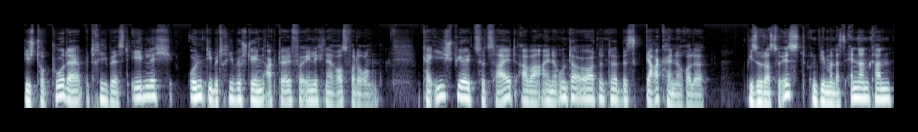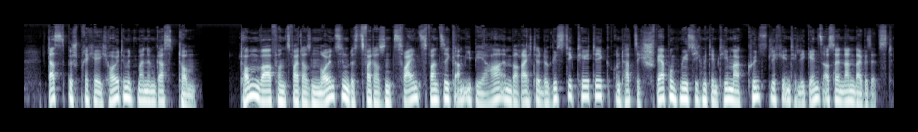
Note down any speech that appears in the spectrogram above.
Die Struktur der Betriebe ist ähnlich und die Betriebe stehen aktuell vor ähnlichen Herausforderungen. KI spielt zurzeit aber eine untergeordnete bis gar keine Rolle. Wieso das so ist und wie man das ändern kann, das bespreche ich heute mit meinem Gast Tom. Tom war von 2019 bis 2022 am IPH im Bereich der Logistik tätig und hat sich schwerpunktmäßig mit dem Thema künstliche Intelligenz auseinandergesetzt.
